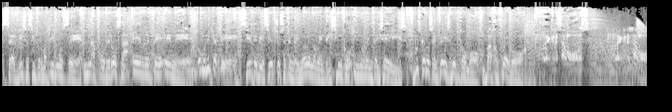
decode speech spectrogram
Servicios informativos de la poderosa RPN. Comunícate 718 79 95 y 96. Búscanos en Facebook como Bajo Fuego. Regresamos. Regresamos.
